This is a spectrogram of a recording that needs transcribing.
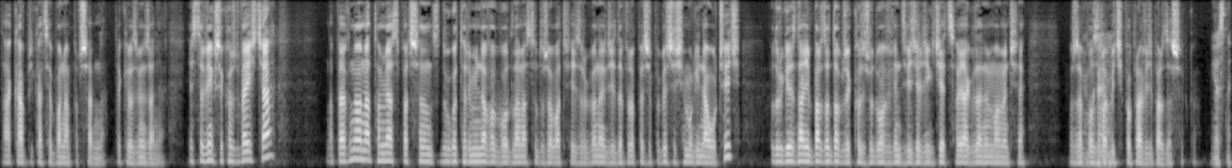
taka aplikacja była nam potrzebna, takie rozwiązania. Jest to większy koszt wejścia, na pewno, natomiast patrząc długoterminowo, było dla nas to dużo łatwiej zrobione, gdzie deweloperzy po pierwsze się mogli nauczyć, po drugie znali bardzo dobrze kod źródłowy, więc wiedzieli gdzie, co, jak w danym momencie można było okay. zrobić i poprawić bardzo szybko. Jasne.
